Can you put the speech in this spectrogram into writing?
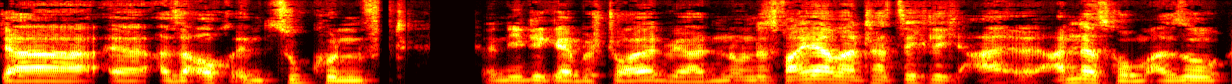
da äh, also auch in Zukunft niedriger besteuert werden. Und es war ja mal tatsächlich äh, andersrum. Also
